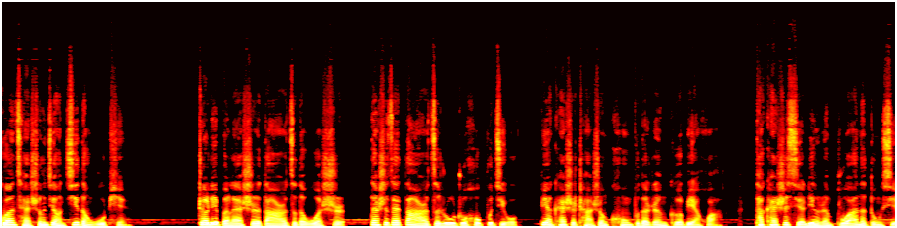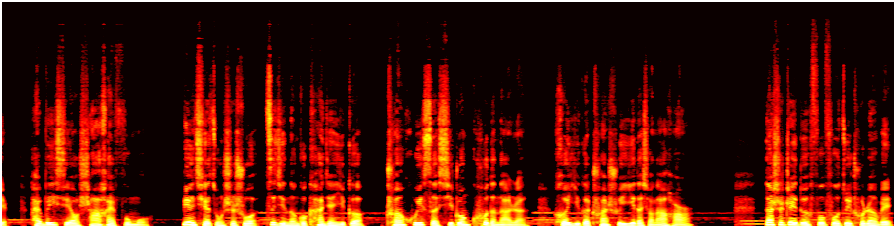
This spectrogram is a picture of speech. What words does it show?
棺材升降机等物品。这里本来是大儿子的卧室，但是在大儿子入住后不久，便开始产生恐怖的人格变化。他开始写令人不安的东西，还威胁要杀害父母，并且总是说自己能够看见一个穿灰色西装裤的男人和一个穿睡衣的小男孩。但是这对夫妇最初认为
